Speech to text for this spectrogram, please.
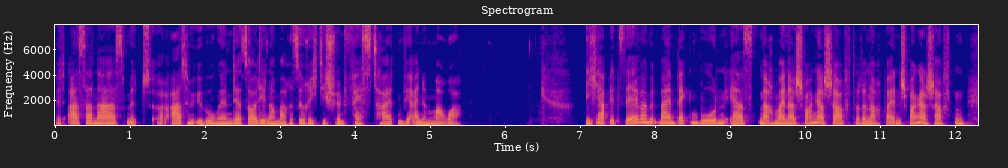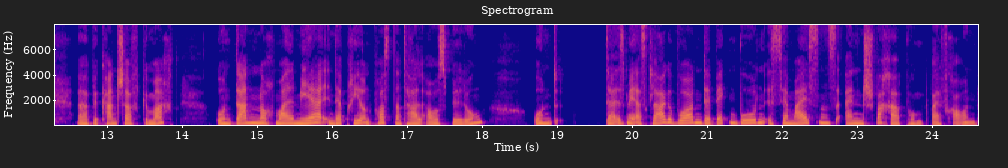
mit Asanas, mit äh, Atemübungen, der soll die nochmal so richtig schön festhalten, wie eine Mauer. Ich habe jetzt selber mit meinem Beckenboden erst nach meiner Schwangerschaft oder nach beiden Schwangerschaften äh, Bekanntschaft gemacht und dann noch mal mehr in der Prä- und Postnatalausbildung. Und da ist mir erst klar geworden, der Beckenboden ist ja meistens ein schwacher Punkt bei Frauen,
